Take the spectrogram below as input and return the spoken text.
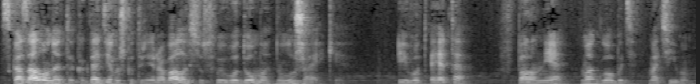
Сказал он это, когда девушка тренировалась у своего дома на лужайке. И вот это вполне могло быть мотивом.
